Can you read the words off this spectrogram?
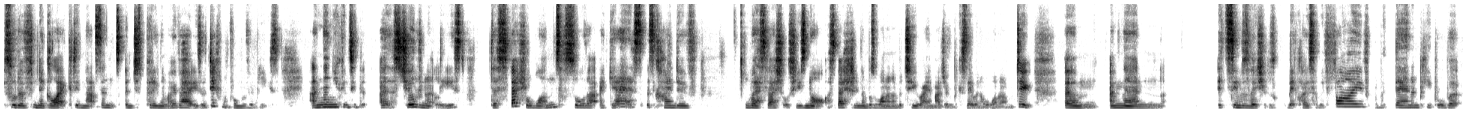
sort of neglect in that sense and just putting them over her is a different form of abuse. And then you can see that as children at least, the special ones saw that, I guess, as kind of we're special, she's not, especially numbers one and number two, I imagine, because they were number one and number two. Um, and then it seems as though she was a bit closer with five and with Ben and people, but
